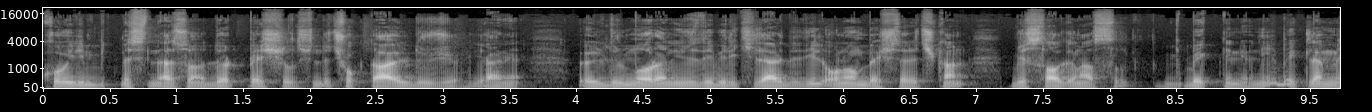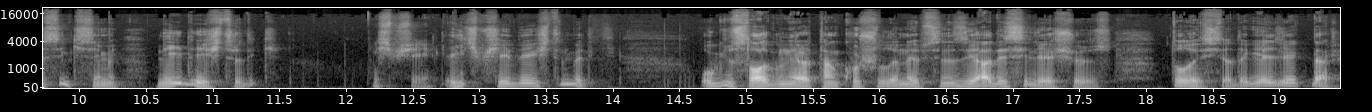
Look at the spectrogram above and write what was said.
Covid'in bitmesinden sonra 4-5 yıl içinde çok daha öldürücü. Yani öldürme oranı %1-2'lerde değil 10-15'lere çıkan bir salgın hastalık bekleniyor. Niye beklenmesin ki Semih? Neyi değiştirdik? Hiçbir şey. E, hiçbir şey değiştirmedik. O gün salgını yaratan koşulların hepsini ziyadesiyle yaşıyoruz. Dolayısıyla da gelecekler.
